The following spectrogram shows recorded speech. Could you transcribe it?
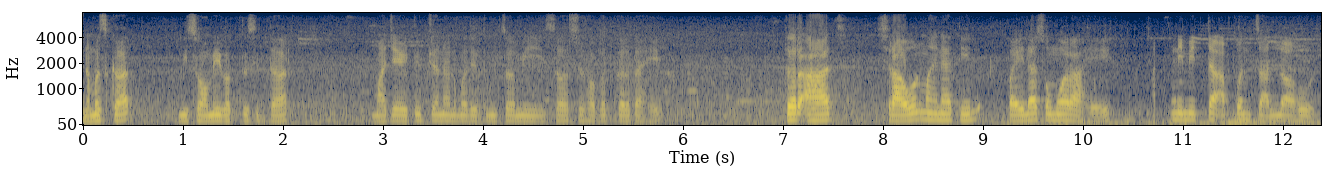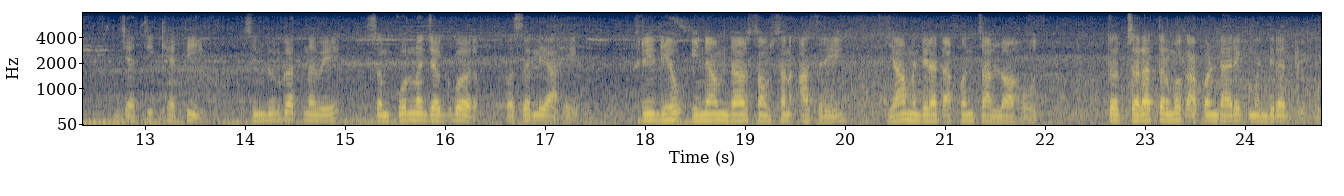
नमस्कार मी स्वामी भक्त सिद्धार्थ. माझ्या यूट्यूब चॅनलमध्ये तुमचं मी सहर्ष स्वागत करत आहे. तर आज श्रावण महिन्यातील पहिला सोमवार आहे. निमित्त आपण चाललो आहोत ज्याची ख्याती सिंधुदुर्गात नव्हे संपूर्ण जगभर पसरली आहे. त्रिदेव इनामदार संस्थान आचरे या मंदिरात आपण चाललो आहोत. तर चला तर मग आपण डायरेक्ट मंदिरात भेटू.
